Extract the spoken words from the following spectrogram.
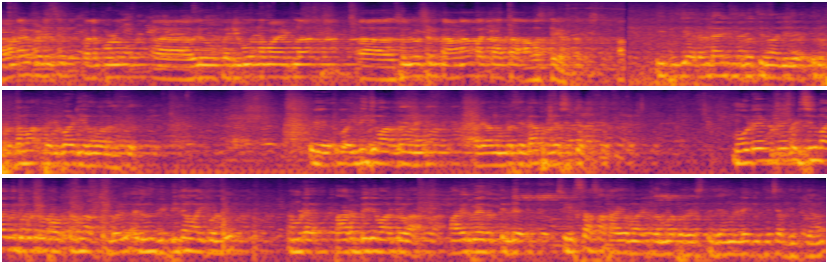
മോഡേൺ മെഡിസിൻ പലപ്പോഴും ഒരു പരിപൂർണമായിട്ടുള്ള സൊല്യൂഷൻ കാണാൻ പറ്റാത്ത അവസ്ഥയുണ്ട്. പുതിയ രണ്ടായിരത്തി ഇരുപത്തിനാലിലെ ഒരു പ്രഥമ പരിപാടി എന്ന് നിലയ്ക്ക് തന്നെ അറിയാം നമ്മുടെ എല്ലാ പ്രദേശത്തും മോഡേൺ മെഡിസിനുമായി ബന്ധപ്പെട്ട പ്രവർത്തനം നടത്തുമ്പോൾ അതിൽ നിന്ന് വിഭിന്നമായിക്കൊണ്ട് നമ്മുടെ പാരമ്പര്യമായിട്ടുള്ള ആയുർവേദത്തിന്റെ ചികിത്സാ സഹായമായിട്ട് നമ്മുടെ പ്രദേശത്തെ ജനങ്ങളിലേക്ക് എത്തിച്ചേർന്നിരിക്കുകയാണ്.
